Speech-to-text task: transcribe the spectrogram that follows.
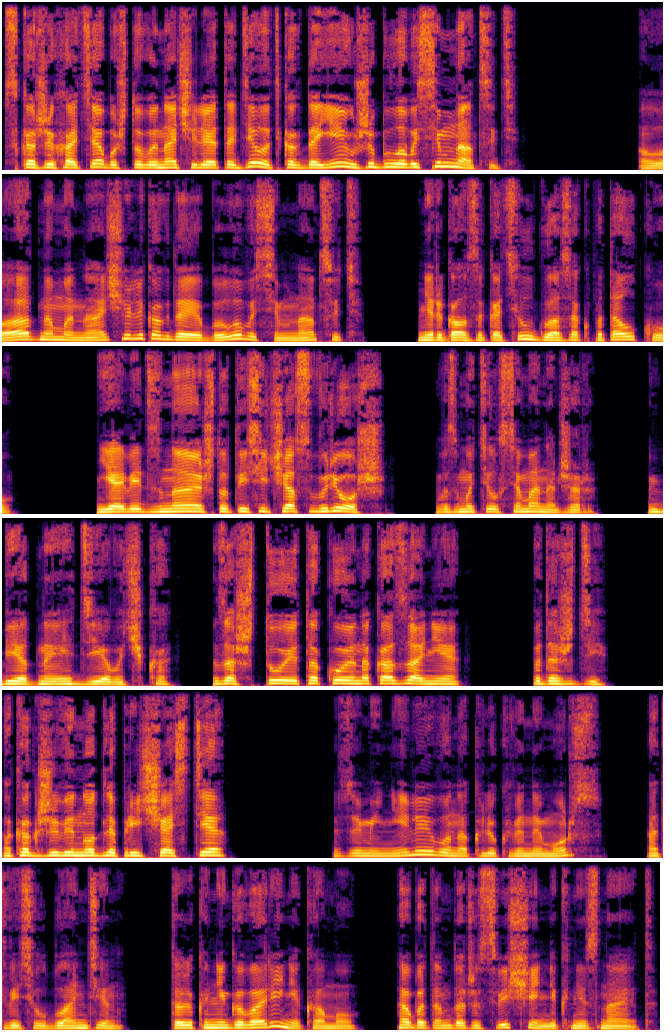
Скажи хотя бы, что вы начали это делать, когда ей уже было восемнадцать!» «Ладно, мы начали, когда ей было восемнадцать». Нергал закатил глаза к потолку. «Я ведь знаю, что ты сейчас врешь», — возмутился менеджер. «Бедная девочка, за что ей такое наказание? Подожди, а как же вино для причастия?» «Заменили его на клюквенный морс», — ответил блондин. «Только не говори никому, об этом даже священник не знает».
